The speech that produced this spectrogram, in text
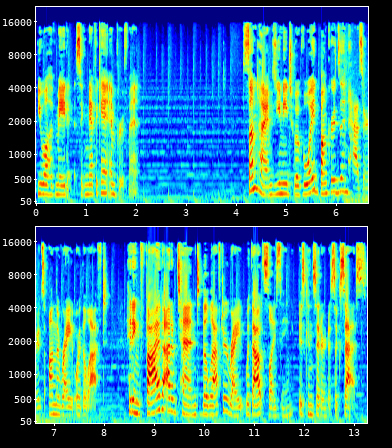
you will have made significant improvement. Sometimes you need to avoid bunkers and hazards on the right or the left. Hitting 5 out of 10 to the left or right without slicing is considered a success.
